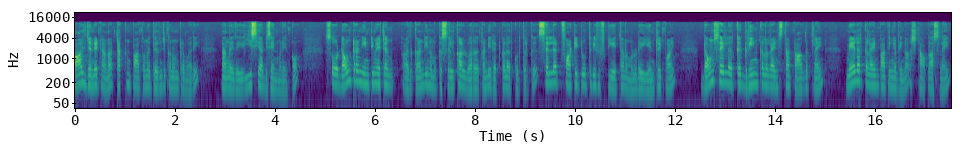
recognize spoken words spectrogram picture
கால் ஜென்ரேட் ஆனால் டக்குன்னு பார்த்தோன்னே தெரிஞ்சுக்கணுன்ற மாதிரி நாங்கள் இதை ஈஸியாக டிசைன் பண்ணியிருக்கோம். ஸோ டவுன் ட்ரெண்ட் இன்டிமேட்டன் அதுக்காண்டி நமக்கு செல் கால் வர்றதுக்காண்டி ரெட் கலர் கொடுத்துருக்கு. Sell at forty two three fifty eight தான் நம்மளுடைய என்ட்ரி பாயிண்ட் டவுன் சைடில் இருக்க க்ரீன் கலர் லைன்ஸ் தான் டார்கெட் லைன் மேலே இருக்க லைன் பார்த்தீங்க அப்படின்னா ஸ்டாப்லாஸ் லைன்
